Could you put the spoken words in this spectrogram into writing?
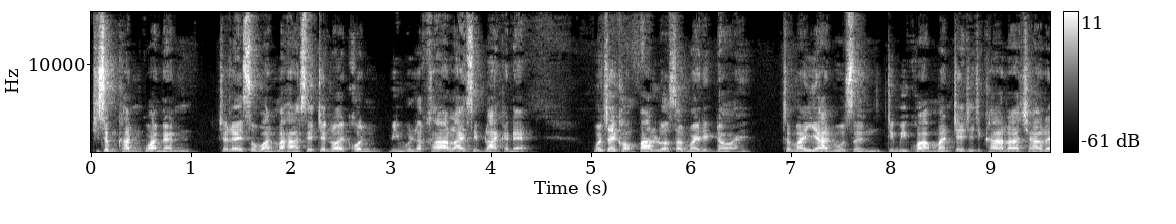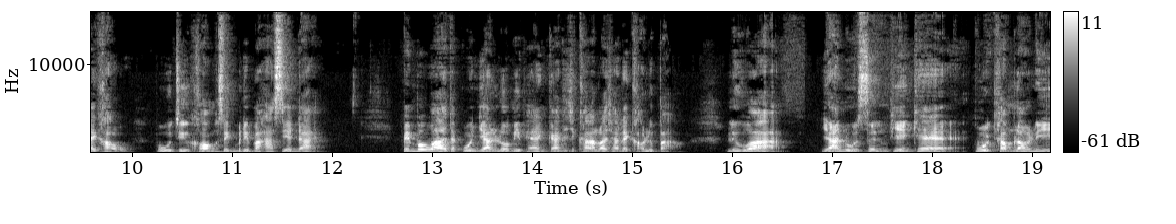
ที่สำคัญกว่านั้น เฉลยสวรรค์มหาเซียน700คนมีมูลค่าหลายสิบล้านคะแนนหัวใจของป้าหลัวสั่นไหวเล็กน้อยทำไมหยานวูเซินจึงมีความมั่นใจที่จะฆ่าราชาและเขาปูถือครองสิ่งบริมหาเซียนได้ เป็นเพราะว่าตระกูลหยานหลวงมีแผนการที่จะฆ่าราชาและเขาหรือเปล่า หรือว่าหยานอูเซินเพียงแค่พูดคำเหล่านี้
